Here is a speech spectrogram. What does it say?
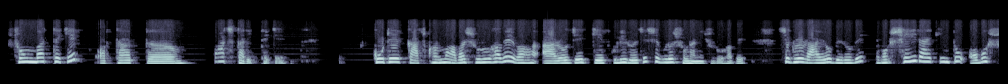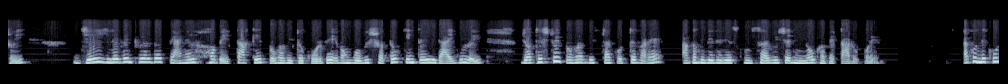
সোমবার থেকে, অর্থাৎ পাঁচ তারিখ থেকে কোর্টের কাজকর্ম আবার শুরু হবে এবং আরও যে কেসগুলি রয়েছে সেগুলো শুনানি শুরু হবে। সেগুলো রায়ও বেরোবে এবং সেই রায় কিন্তু অবশ্যই যে ইলেভেন টুয়েলভের প্যানেল হবে, তাকে প্রভাবিত করবে এবং ভবিষ্যতেও কিন্তু এই রায়গুলোই যথেষ্টই প্রভাব বিস্তার করতে পারে আগামী দিনে যে স্কুল সার্ভিসের নিয়োগ হবে তার উপরে। এখন দেখুন,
